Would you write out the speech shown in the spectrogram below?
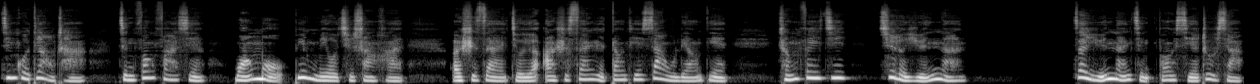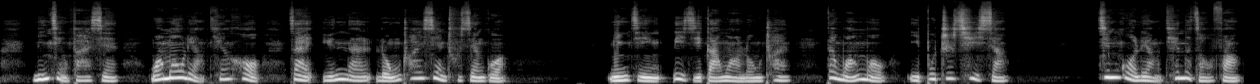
经过调查，警方发现王某并没有去上海，而是在九月二十三日当天下午两点乘飞机去了云南。在云南警方协助下，民警发现。”王某两天后在云南龙川县出现过，民警立即赶往龙川，但王某已不知去向。经过两天的走访，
